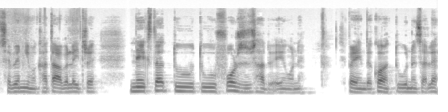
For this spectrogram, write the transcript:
सेवन की मखा ताब लेट्रे नेक्स्ट टू टू फोर सादो येंगोने परेंगदको टू न चले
